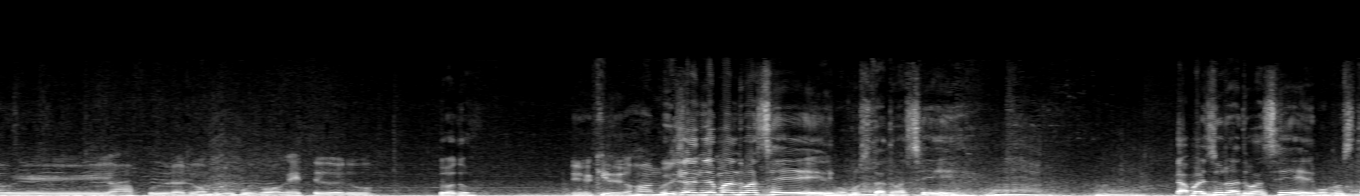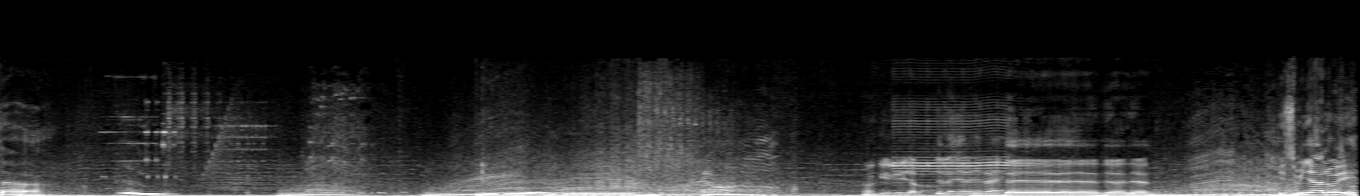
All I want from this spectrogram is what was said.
Ui, apa dah dia orang berebut bawa kereta tu. Tu tu. Eh, okey, Han. Rizan Jamal terima kasih. 50 star terima kasih. Kak Bazura terima kasih. 50 star. Okey, jalan. Jalan, jalan, jalan. Jalan, jalan, jalan. Isi minyak dulu, eh.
